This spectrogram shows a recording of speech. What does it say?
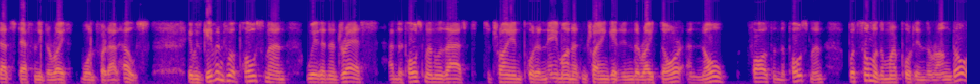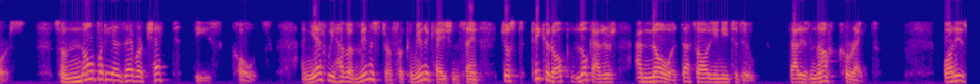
that's definitely the right one for that house. It was given to a postman with an address, and the postman was asked to try and put a name on it and try and get it in the right door, and no fault in the postman, but some of them were put in the wrong doors. So nobody has ever checked these codes. And yet we have a minister for communication saying, just pick it up, look at it, and know it. That's all you need to do. That is not correct. What is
